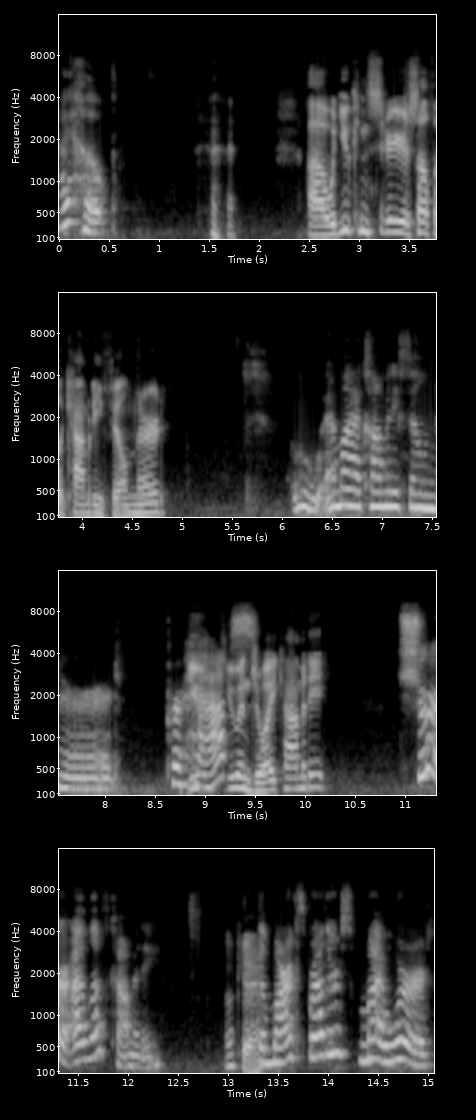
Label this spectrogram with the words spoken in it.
I hope. Uh, would you consider yourself a comedy film nerd? Ooh, am I a comedy film nerd? Do you, Perhaps. do you enjoy comedy? Sure, I love comedy. Okay. The Marx Brothers, my word.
